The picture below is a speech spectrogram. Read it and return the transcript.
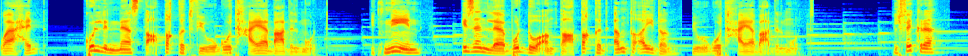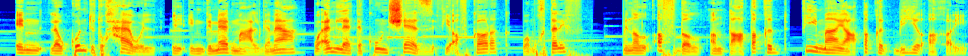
واحد كل الناس تعتقد في وجود حياة بعد الموت. اثنين إذا لابد أن تعتقد أنت أيضا في وجود حياة بعد الموت. الفكرة إن لو كنت تحاول الاندماج مع الجماعة وأن لا تكون شاذ في أفكارك ومختلف من الأفضل أن تعتقد فيما يعتقد به الآخرين.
